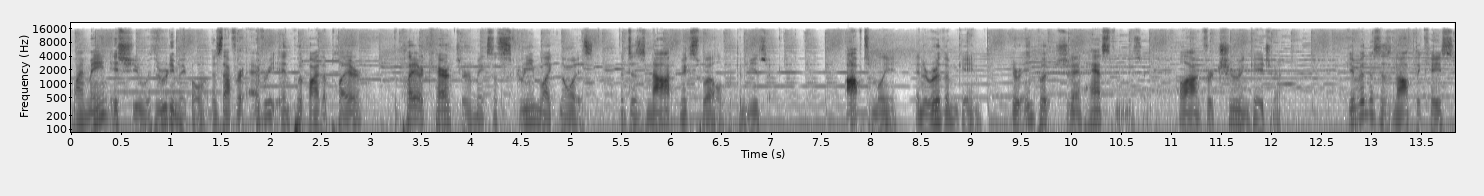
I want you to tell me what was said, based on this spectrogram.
My main issue with Rudymical is that for every input by the player, the player character makes a scream-like noise that does not mix well with the music. Optimally, in a rhythm game, your input should enhance the music, allowing for true engagement. Given this is not the case,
